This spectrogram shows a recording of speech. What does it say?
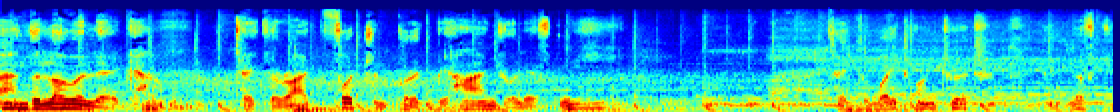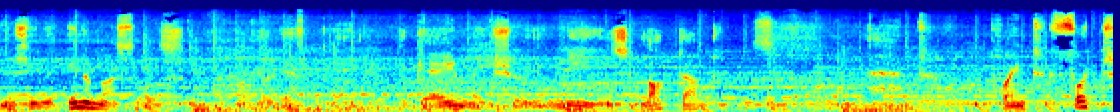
And the lower leg. Take the right foot and put it behind your left knee. Take the weight onto it and lift using the inner muscles of your left leg. Again, make sure your knee is locked up and pointed foot.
